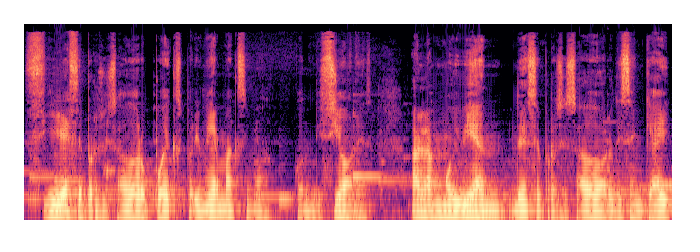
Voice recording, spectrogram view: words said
si ese procesador puede exprimir máximas condiciones. Hablan muy bien de ese procesador, dicen que hay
